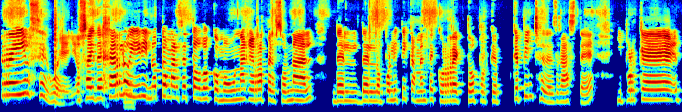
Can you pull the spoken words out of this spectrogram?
reírse, güey. O sea, y dejarlo ir y no tomarse todo como una guerra personal del, de lo políticamente correcto, porque qué pinche desgaste y porque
